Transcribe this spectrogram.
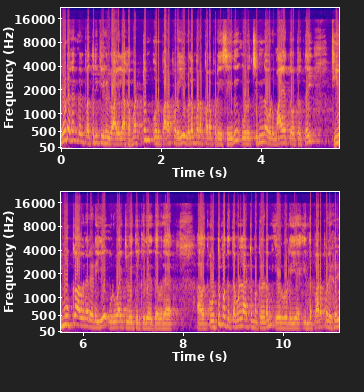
ஊடகங்கள் பத்திரிகைகள் வாயிலாக மட்டும் ஒரு பரப்புரையை விளம்பர பரப்புரையை செய்து ஒரு சின்ன ஒரு மாயத்தோற்றத்தை திமுகவினரிடையே உருவாக்கி வைத்திருக்கிறதே தவிர ஒட்டுமொத்த தமிழ்நாட்டு மக்களிடம் இவர்களுடைய இந்த பரப்புரைகள்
